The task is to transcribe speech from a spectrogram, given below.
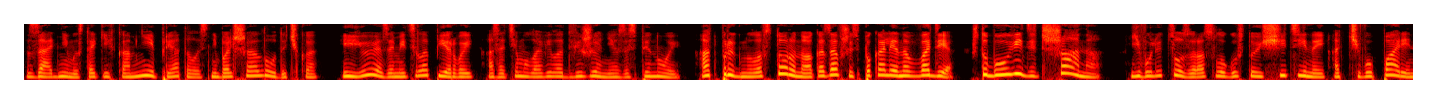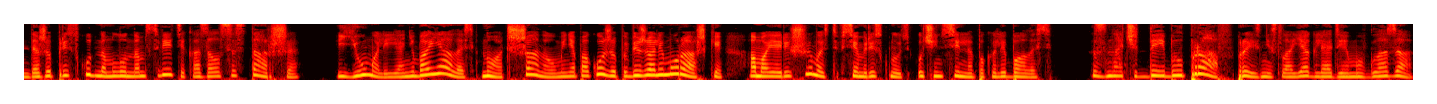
За одним из таких камней пряталась небольшая лодочка. Ее я заметила первой, а затем уловила движение за спиной. Отпрыгнула в сторону, оказавшись по колено в воде, чтобы увидеть Шана. Его лицо заросло густой щетиной, отчего парень даже при скудном лунном свете казался старше. Юмали я не боялась, но от Шана у меня по коже побежали мурашки, а моя решимость всем рискнуть очень сильно поколебалась. «Значит, Дэй был прав», — произнесла я, глядя ему в глаза.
